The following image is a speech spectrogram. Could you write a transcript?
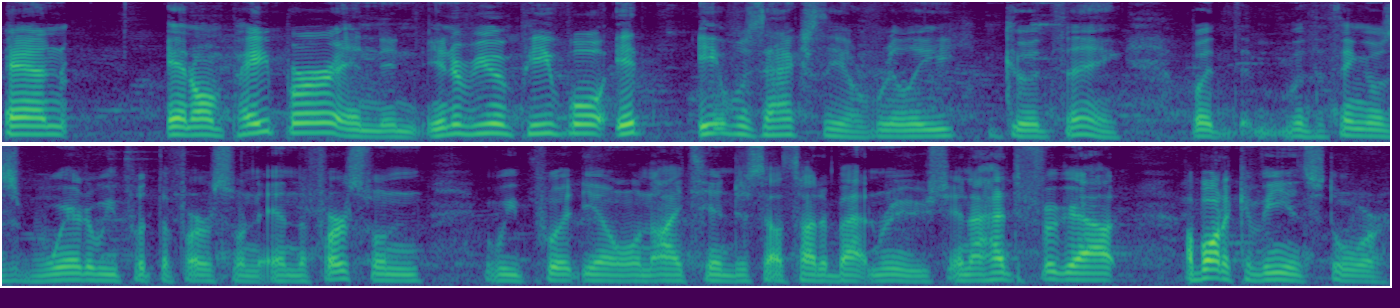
And and on paper and in interviewing people, it it was actually a really good thing. But, but the thing was, where do we put the first one? And the first one we put, you know, on I-10 just outside of Baton Rouge. And I had to figure out. I bought a convenience store.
